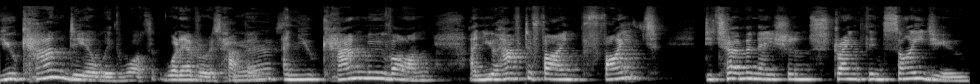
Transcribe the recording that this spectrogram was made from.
you can deal with what whatever has happened yes. and you can move on and you have to find fight determination strength inside you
